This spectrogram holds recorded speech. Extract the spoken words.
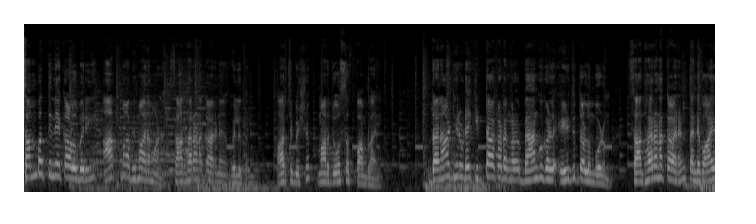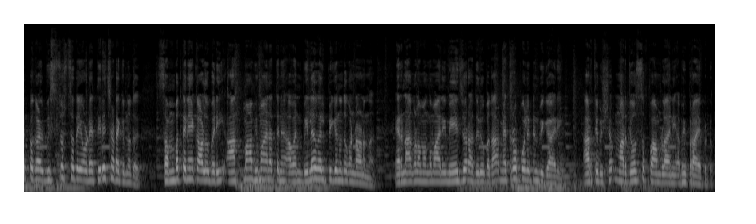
സമ്പത്തിനേക്കാൾ ഉപരി ആത്മാഭിമാനമാണ് സാധാരണക്കാരന് വലുത്. Archbishop Mar Joseph Pamplany ധനാഠ്യരുടെ കിട്ടാക്കടങ്ങൾ ബാങ്കുകൾ എഴുതിത്തള്ളുമ്പോഴും സാധാരണക്കാരൻ തന്റെ വായ്പകൾ വിശ്വസ്തയോടെ തിരിച്ചടയ്ക്കുന്നത് സമ്പത്തിനേക്കാൾ ഉപരി ആത്മാഭിമാനത്തിന് അവൻ വില കൽപ്പിക്കുന്നത് കൊണ്ടാണെന്ന് എറണാകുളം അങ്കമാലി മേജർ അതിരൂപത മെട്രോപൊളിറ്റൻ വികാരി archbishop Mar Joseph Pamplany അഭിപ്രായപ്പെട്ടു.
